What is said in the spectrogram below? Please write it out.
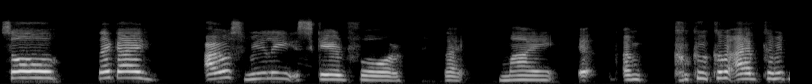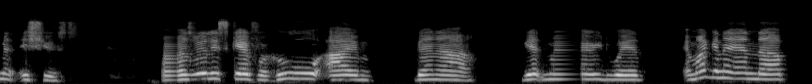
So like I I was really scared for like my eh, I'm I have commitment issues. I was really scared for who I'm gonna get married with. Am I gonna end up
